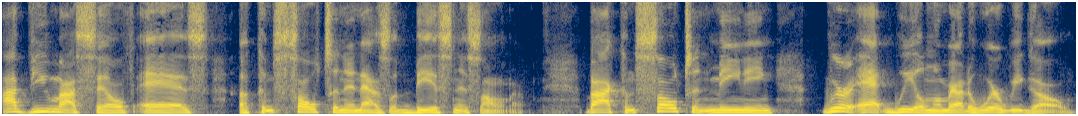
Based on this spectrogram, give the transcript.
I view myself as a consultant and as a business owner. By consultant, meaning we're at will no matter where we go.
